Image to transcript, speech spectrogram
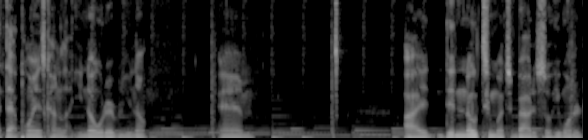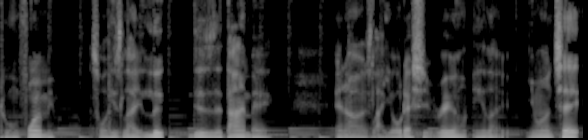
At that point, it's kind of like you know whatever you know, and." I didn't know too much about it, so he wanted to inform me. So he's like, "Look, this is a dime bag," and I was like, "Yo, that shit real?" And he like, "You want to check?"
